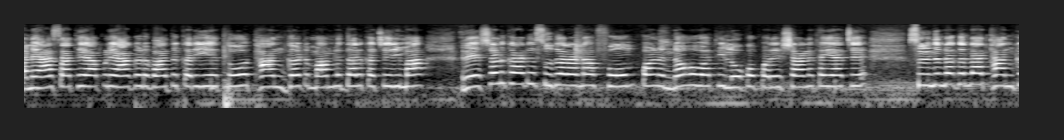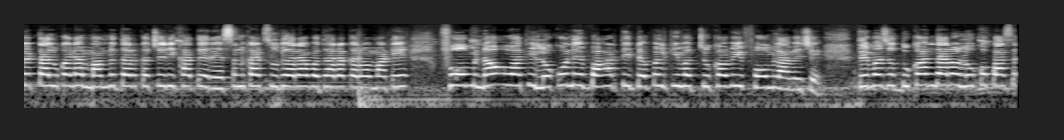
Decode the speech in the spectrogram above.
અને આ સાથે આપણે આગળ વાત કરીએ તો થાનગઢ મામલતદાર કચેરીમાં રેશન કાર્ડ સુધારાના ફોર્મ પણ ન હોવાથી લોકો પરેશાન થયા છે. સુરેન્દ્રનગરના થાનગઢ તાલુકાના મામલતદાર કચેરી ખાતે રેશન કાર્ડ સુધારા વધારા કરવા માટે ફોર્મ ન હોવાથી લોકોને બહારથી ડબલ કિંમત ચૂકવવી ફોર્મ લાવે છે. તેમજ દુકાનદારો લોકો પાસે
